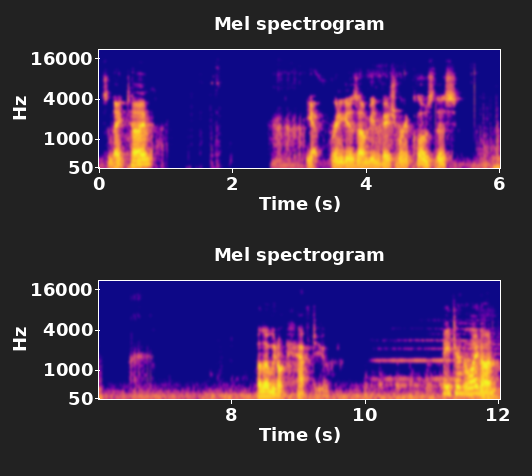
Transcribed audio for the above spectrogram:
It's nighttime. Yep, we're gonna get a zombie invasion. We're gonna close this. Although we don't have to. Hey, turn the light on.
